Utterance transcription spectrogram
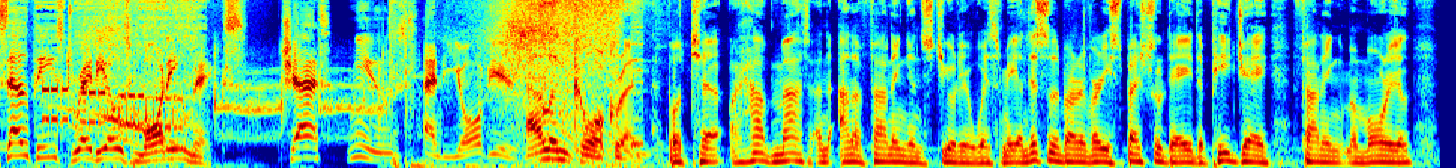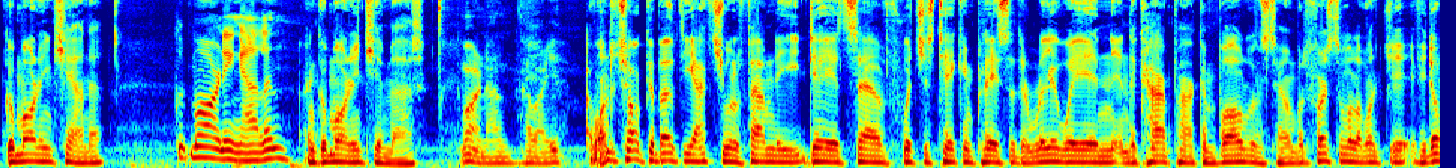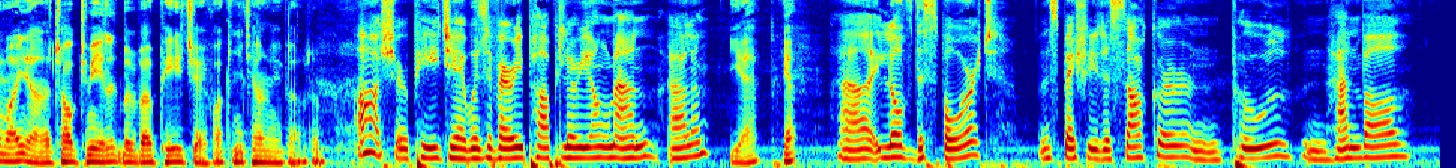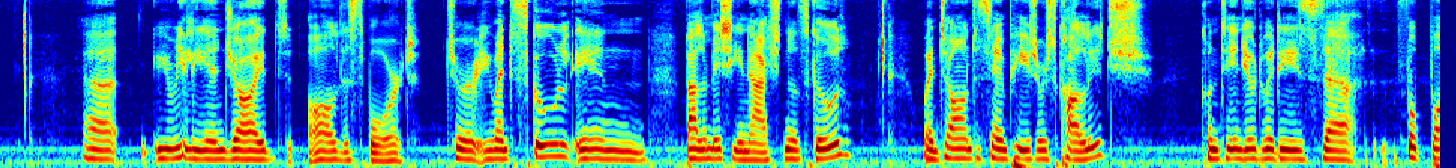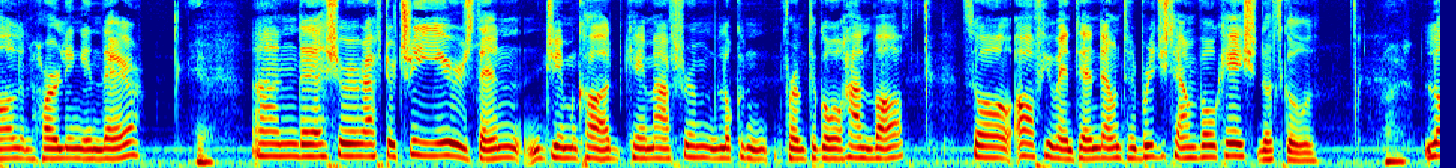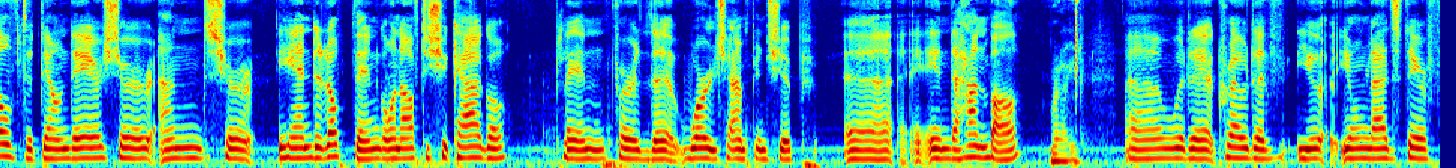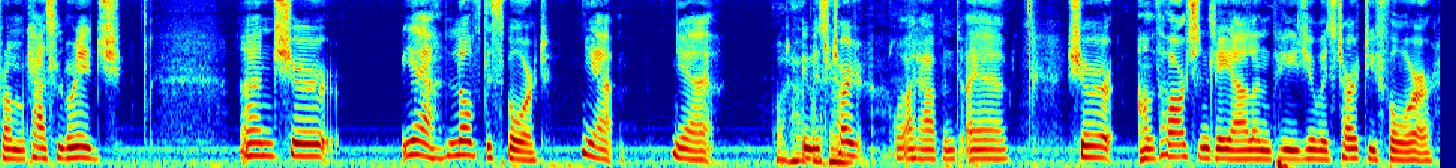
Southeast Radio's morning mix. Chat, news, and your views. Alan Corcoran. But uh, I have Matt and Anna Fanning in studio with me, and this is about a very special day, the PJ Fanning Memorial. Good morning, Tiana. Good morning, Alan. And good morning to you, Matt. Morning, Alan. How are you? I want to talk about the actual family day itself, which is taking place at the Railway Inn in the car park in Baldwinstown. But first of all, I want you, if you don't mind, Anna, talk to me a little bit about PJ. What can you tell me about him? Ah, sure. PJ was a very popular young man, Alan. Yeah, yeah. Uh, he loved the sport, especially the soccer and pool and handball. Uh, he really enjoyed all the sport. Sure, he went to school in Ballymitty National School, went on to St Peter's College, continued with his uh, football and hurling in there. Yeah. And uh, sure, after three years, then Jim Codd came after him, looking for him to go handball. So off he went then down to Bridgetown Vocational School. Right. Loved it down there, sure, and sure he ended up then going off to Chicago, playing for the World Championship uh, in the handball Right. uh, with a crowd of y- young lads there from Castlebridge. And sure, yeah, loved the sport. Yeah, yeah. What happened? It was what happened? Uh, sure, unfortunately, Alan PJ was 34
